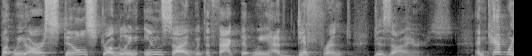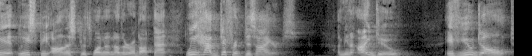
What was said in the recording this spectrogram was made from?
but we are still struggling inside with the fact that we have different desires. And can't we at least be honest with one another about that? We have different desires. I mean, I do. If you don't,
